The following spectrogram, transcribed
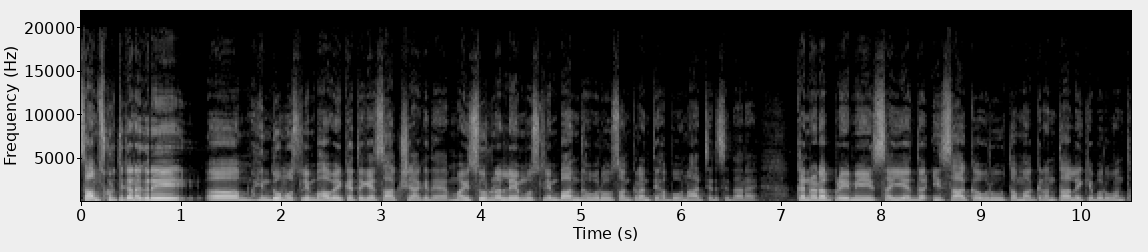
ಸಾಂಸ್ಕೃತಿಕ ನಗರಿ ಹಿಂದೂ ಮುಸ್ಲಿಂ ಭಾವೈಕ್ಯತೆಗೆ ಸಾಕ್ಷಿಯಾಗಿದೆ. ಮೈಸೂರಿನಲ್ಲಿ ಮುಸ್ಲಿಂ ಬಾಂಧವರು ಸಂಕ್ರಾಂತಿ ಹಬ್ಬವನ್ನು ಆಚರಿಸಿದ್ದಾರೆ. ಕನ್ನಡ ಪ್ರೇಮಿ ಸೈಯದ್ ಇಸಾಕ್ ಅವರು ತಮ್ಮ ಗ್ರಂಥಾಲಯಕ್ಕೆ ಬರುವಂಥ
